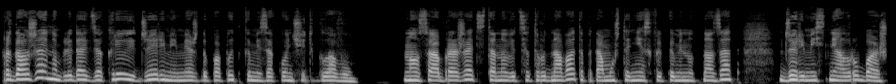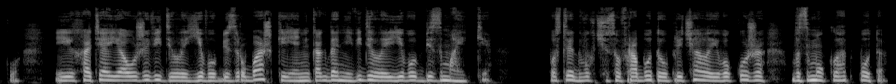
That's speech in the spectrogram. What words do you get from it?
Продолжаю наблюдать за Крю и Джереми между попытками закончить главу. Но соображать становится трудновато, потому что несколько минут назад Джереми снял рубашку, и хотя я уже видела его без рубашки, я никогда не видела его без майки. После двух часов работы у причала его кожа взмокла от пота.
